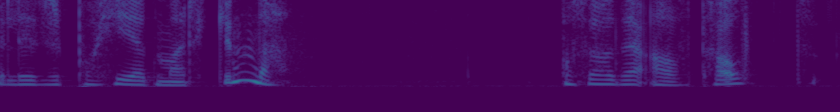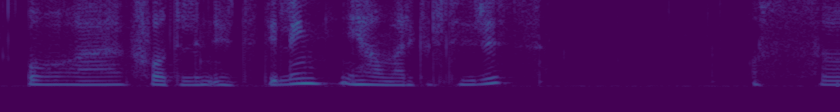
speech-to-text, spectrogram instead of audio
Eller på Hedmarken, da. Og så hadde jeg avtalt å få til en utstilling i Hamar kulturhus. Og så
